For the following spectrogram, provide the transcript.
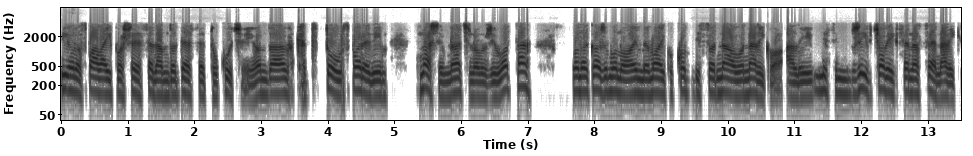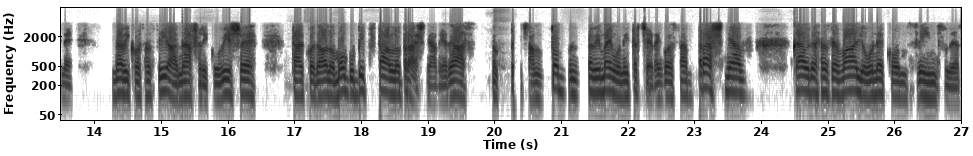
I ono, spava i po 6, 7 do 10 u kući. I onda kad to usporedim s našim načinom života, onda kažem ono, ajme majko, ko bi se na ovo navikao, ali mislim, živ čovjek se na sve navikne. Navikao sam se ja na Afriku više, tako da ono, mogu biti stalno prašnjav, jer ja pričam, to mi majmuni trče, nego sam prašnjav, kao da sam se valio u nekom svincu, jer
